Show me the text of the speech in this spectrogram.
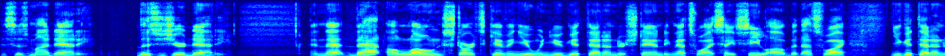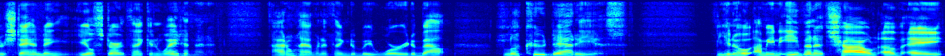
This is my daddy. This is your daddy. And that, that alone starts giving you, when you get that understanding, that's why I say Selah, but that's why you get that understanding, you'll start thinking, wait a minute, I don't have anything to be worried about. Look who daddy is. You know, I mean, even a child of a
